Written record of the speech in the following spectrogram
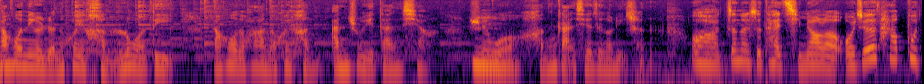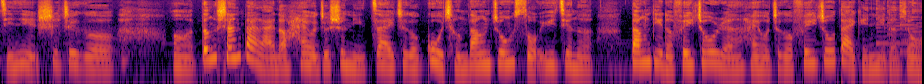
然后那个人会很落地，然后的话呢，会很安住于当下。所以我很感谢这个旅程，哇，真的是太奇妙了！我觉得它不仅仅是这个，呃，登山带来的，还有就是你在这个过程当中所遇见的当地的非洲人，还有这个非洲带给你的这种，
